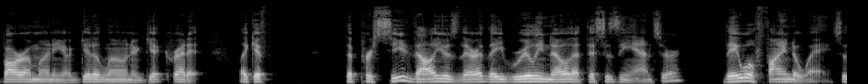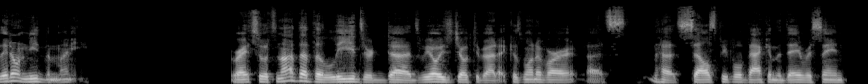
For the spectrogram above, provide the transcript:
borrow money or get a loan or get credit. Like if the perceived value is there, they really know that this is the answer, they will find a way. So they don't need the money. Right. So it's not that the leads are duds. We always joked about it because one of our uh, uh, salespeople back in the day was saying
